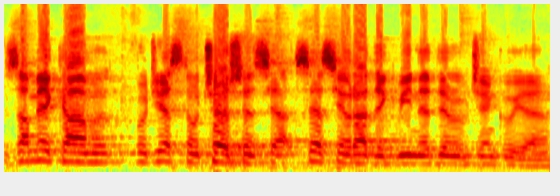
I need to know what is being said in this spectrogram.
Zamykam 23 sesję Rady Gminy Dymów. Dziękuję.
